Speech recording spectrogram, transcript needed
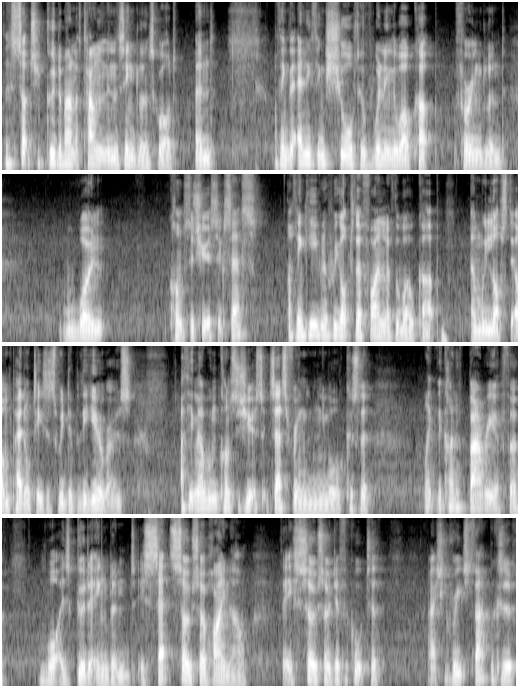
there's such a good amount of talent in this England squad, and I think that anything short of winning the World Cup for England won't constitute a success. I think even if we got to the final of the World Cup and we lost it on penalties as we did with the Euros, I think that wouldn't constitute a success for England anymore because the like the kind of barrier for what is good at England is set so so high now that it's so so difficult to actually reach that because of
